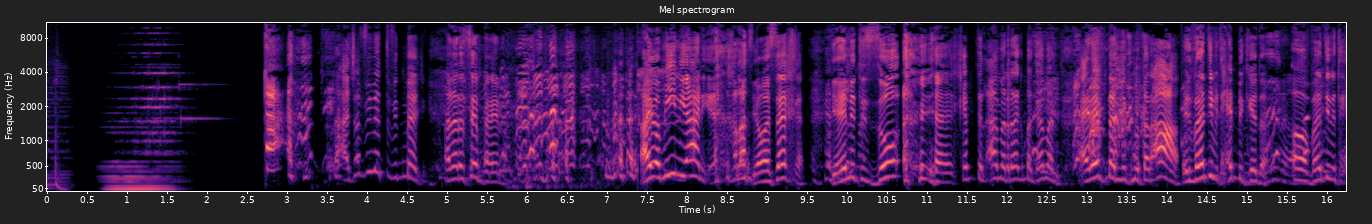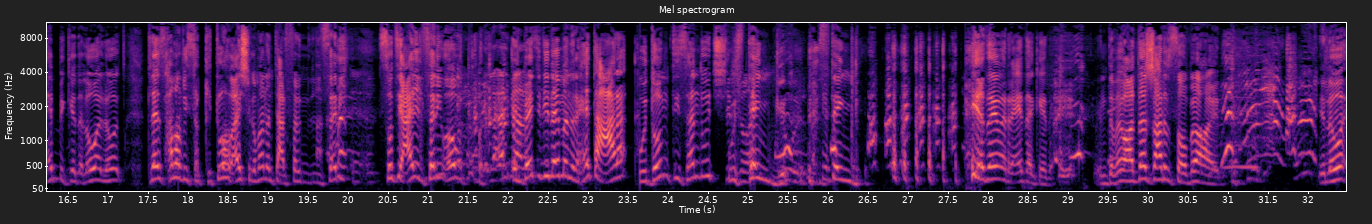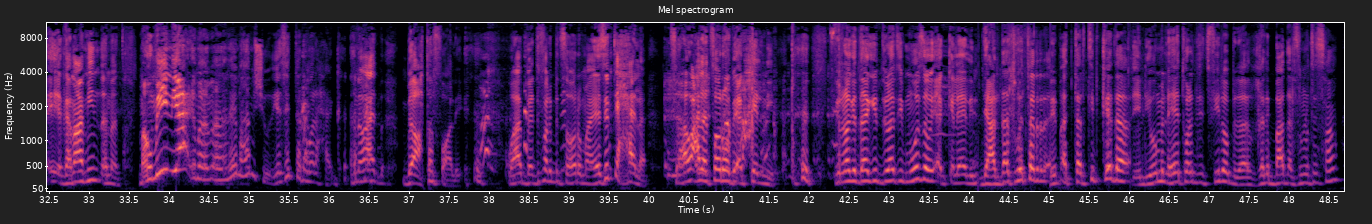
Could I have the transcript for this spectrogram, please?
عشان في بنت في دماغي. أنا راسمها هنا. أيوه مين يعني؟ خلاص يا وساخة يا قلة الذوق يا خيبة الأمل راكبة جمل عرفنا إنك مطرقعه البنات دي بتحب كده. آه البنات دي بتحب كده. اللي هو اللي هو تلاقي أصحابها بيسكتوها. معلش يا جماعة أنت عارفة لساني صوتي عالي لساني آه البنت دي دايما ريحتها عرق ودومتي ساندوتش وستنج. ستنج. هي دايما ريحتها كده. أنت فاهم؟ عندها شعر في صوابعها هنا. اللي هو إيه يا جماعة مين؟ ما هو مين يعني ما, ما همشي. يا ست أنا ولا حاجة. أنا قاعد بيعطفوا عليه. وقاعد بيعطفوا عليه بيتصوروا معايا. يا ستي حالة. واحد هيتصور وهو بيأكلني. في الراجل ده هيجيب دلوقتي موزة ويأكلها لي. دي عندها تويتر بيبقى الترتيب كده. اليوم اللي هي اتولدت فيه بيبقى غالب بعد 2009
